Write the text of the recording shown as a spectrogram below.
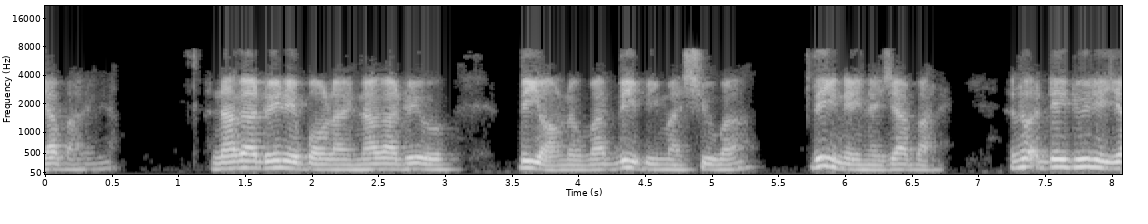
ရပ်ပါလေဗျာအနာဂတ်တွေးတွေပေါ်လာရင်နာဂတ်တွေကိုသိအောင်လုပ်ပါသိပြီးမှရှုပါသိနေနေရပါတယ်အဲ့လိုအတိတ်တွေးတွေရ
